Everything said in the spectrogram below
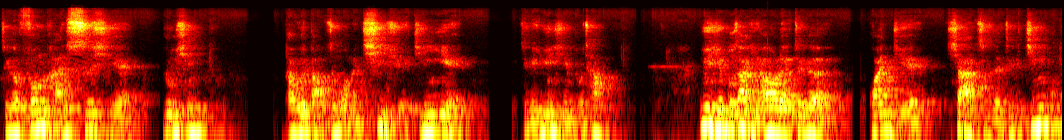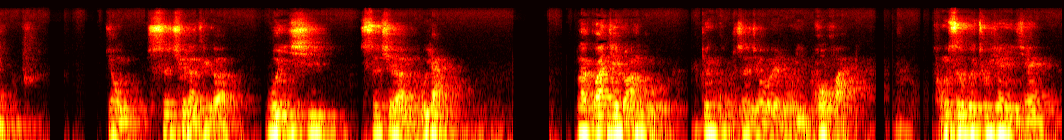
这个风寒湿邪入侵，它会导致我们气血津液这个运行不畅，运行不畅以后呢，这个关节下肢的这个筋骨就失去了这个温煦，失去了濡养，那关节软骨跟骨质就会容易破坏，同时会出现一些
